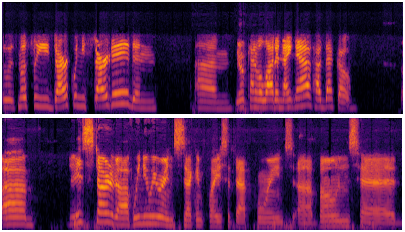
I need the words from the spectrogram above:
it was mostly dark when you started and um, Yep. kind of a lot of night nav. How'd that go? Um, it started off. We knew we were in second place at that point. Uh, Bones had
